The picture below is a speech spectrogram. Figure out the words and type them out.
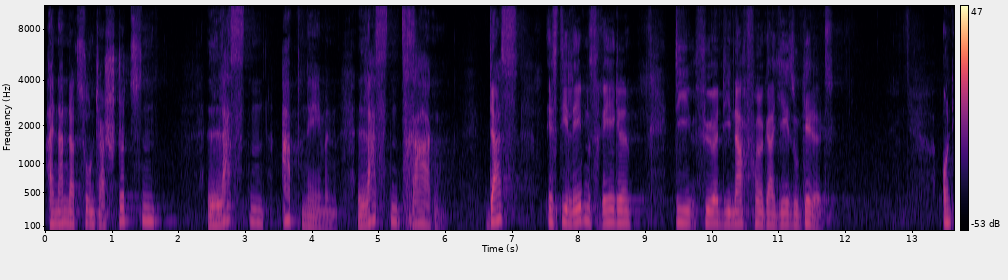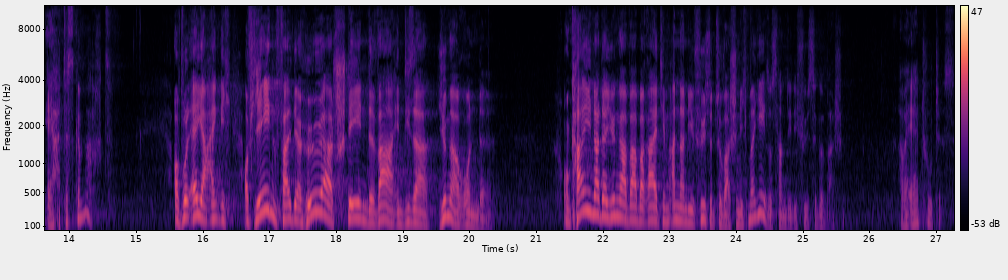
einander zu unterstützen, Lasten abnehmen, Lasten tragen. Das ist die Lebensregel, die für die Nachfolger Jesu gilt. Und er hat es gemacht. Obwohl er ja eigentlich auf jeden Fall der Höherstehende war in dieser Jüngerrunde. Und keiner der Jünger war bereit, dem anderen die Füße zu waschen. Nicht mal Jesus haben sie die Füße gewaschen. Aber er tut es.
